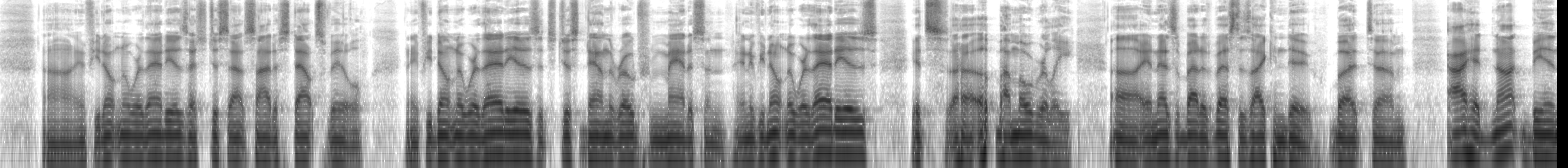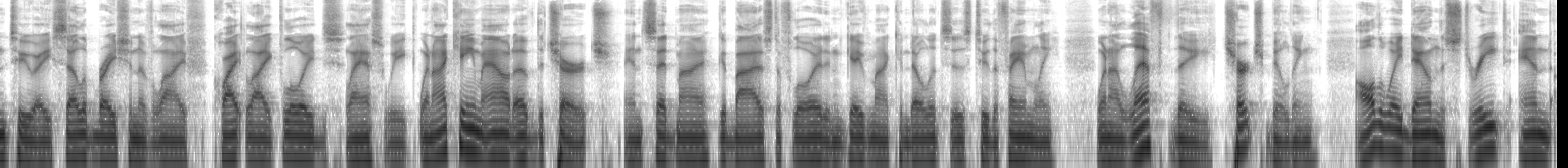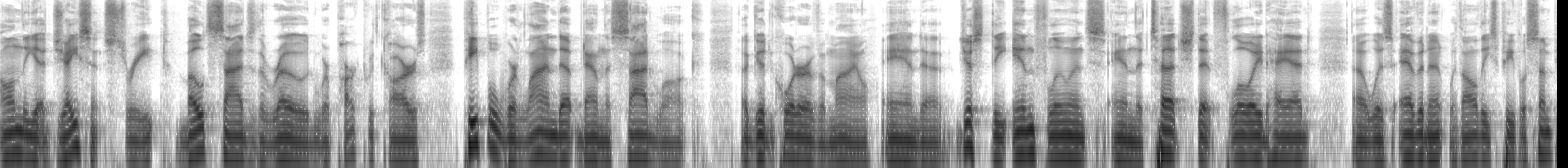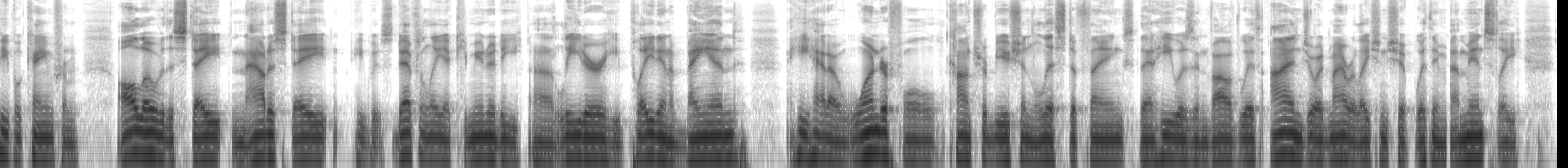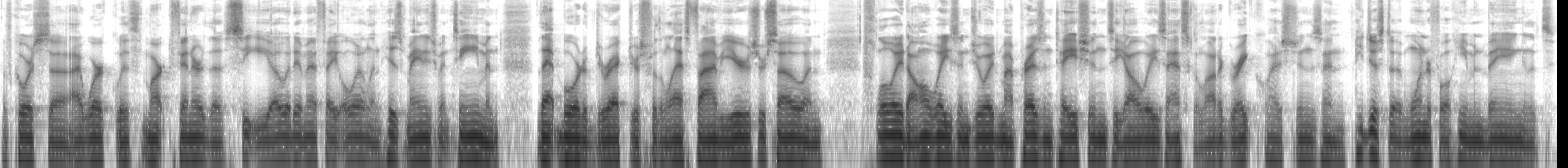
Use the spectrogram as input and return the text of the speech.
Uh, if you don't know where that is, that's just outside of Stoutsville. And if you don't know where that is, it's just down the road from Madison. And if you don't know where that is, it's uh, up by Moberly. Uh, and that's about as best as I can do. But um, I had not been to a celebration of life quite like Floyd's last week. When I came out of the church and said my goodbyes to Floyd and gave my condolences to the family, when I left the church building, all the way down the street and on the adjacent street, both sides of the road were parked with cars. People were lined up down the sidewalk a good quarter of a mile. And uh, just the influence and the touch that Floyd had uh, was evident with all these people. Some people came from all over the state and out of state. He was definitely a community uh, leader. He played in a band. He had a wonderful contribution list of things that he was involved with. I enjoyed my relationship with him immensely. Of course, uh, I work with Mark Fenner, the CEO at MFA Oil, and his management team and that board of directors for the last five years or so. And Floyd always enjoyed my presentations. He always asked a lot of great questions, and he's just a wonderful human being that's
